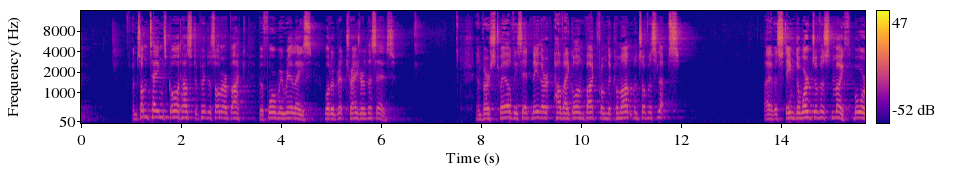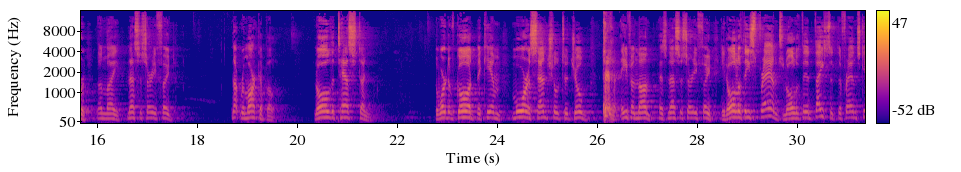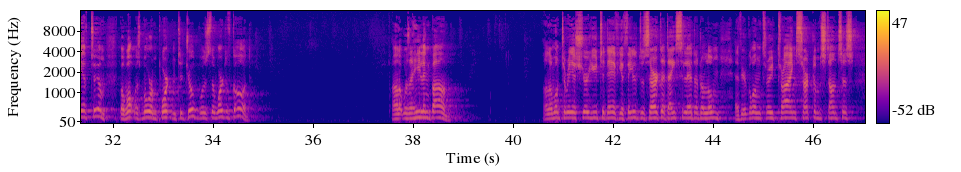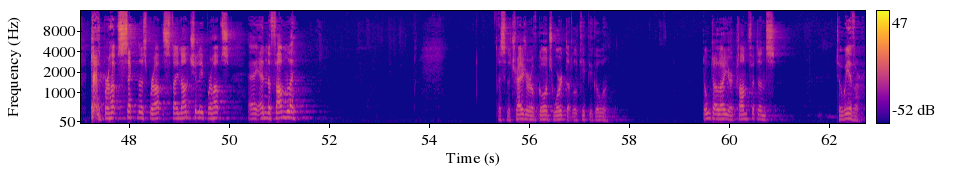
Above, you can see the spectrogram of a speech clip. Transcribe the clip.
And sometimes God has to put us on our back before we realize what a great treasure this is. In verse 12, he said, Neither have I gone back from the commandments of his lips. I have esteemed the words of his mouth more than my necessary food. Not remarkable. In all the testing, the word of God became more essential to Job even than his necessary food. He had all of these friends and all of the advice that the friends gave to him, but what was more important to Job was the word of God. And it was a healing balm. And I want to reassure you today if you feel deserted, isolated, alone, if you're going through trying circumstances, perhaps sickness, perhaps financially, perhaps uh, in the family, it's the treasure of God's Word that will keep you going. Don't allow your confidence to waver.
